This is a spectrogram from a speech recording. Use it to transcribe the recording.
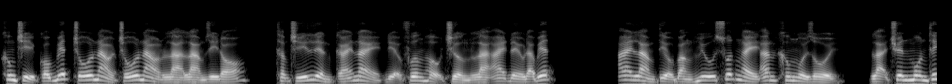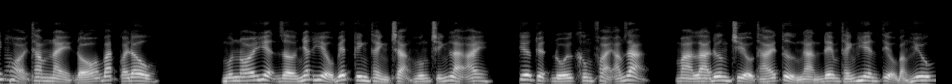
Không chỉ có biết chỗ nào chỗ nào là làm gì đó, thậm chí liền cái này địa phương hậu trường là ai đều đã biết. Ai làm tiểu bằng hữu suốt ngày ăn không ngồi rồi, lại chuyên môn thích hỏi thăm này đó bắt quái đâu. Muốn nói hiện giờ nhất hiểu biết kinh thành trạng hướng chính là ai, kia tuyệt đối không phải ám dạng, mà là đương triều thái tử ngàn đêm thánh hiên tiểu bằng hữu.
